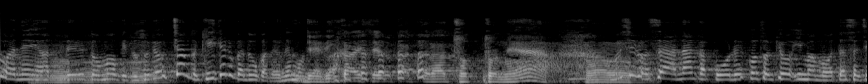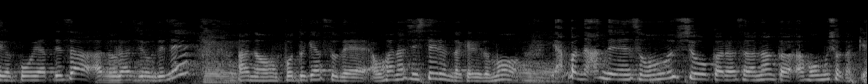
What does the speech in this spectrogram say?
程度はねやってると思うけどそれをちゃんと聞いてるかどうかだよね問で理題は。解してるかったらちょっとね、うん。むしろさなんかこれこそ今日今も私たちがこうやってさあのラジオでね、あのポッドキャストでお話ししてるんだけれども、やっぱなんで総務省からさなんかあ法務省だっけ、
